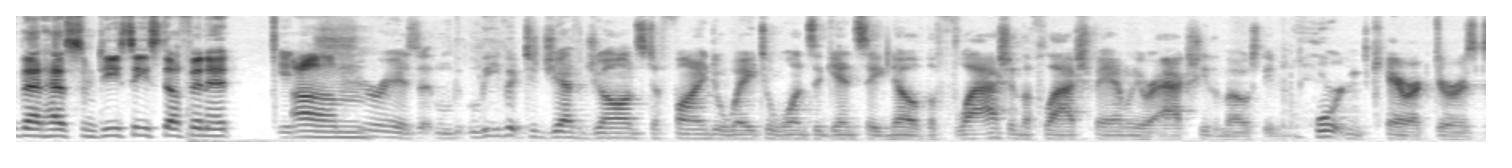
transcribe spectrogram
that has some DC stuff in it. It Um, sure is. Leave it to Geoff Johns to find a way to once again say no. The Flash and the Flash family are actually the most important characters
